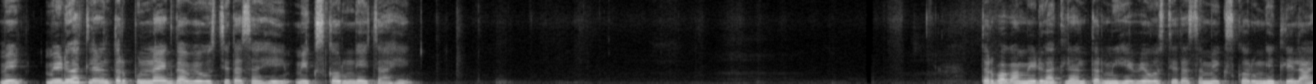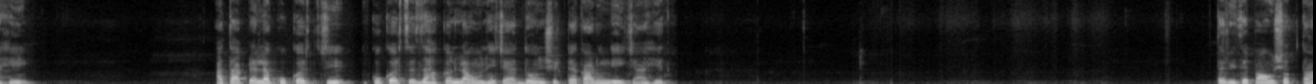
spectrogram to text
मीठ मीठ घातल्यानंतर पुन्हा एकदा व्यवस्थित असं हे मिक्स करून घ्यायचं आहे. तर बघा मीठ घातल्यानंतर मी हे व्यवस्थित असं मिक्स करून घेतलेलं आहे. आता आपल्याला कुकरची कुकरचं झाकण लावून ह्याच्या दोन शिट्ट्या काढून घ्यायच्या आहेत. तर इथे पाहू शकता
